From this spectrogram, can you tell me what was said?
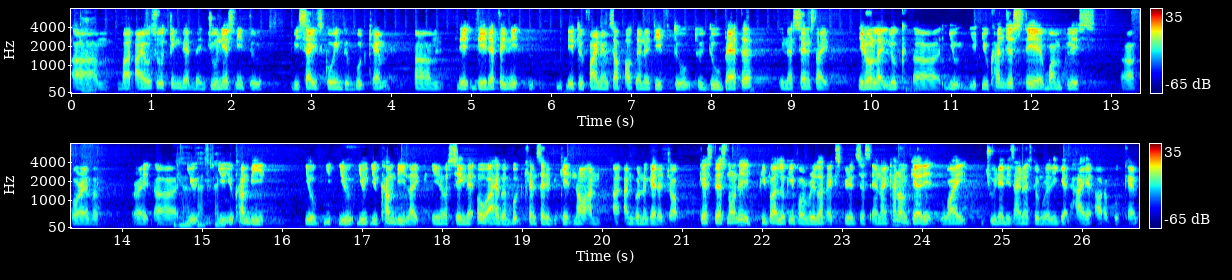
Um, But I also think that the juniors need to, besides going to boot camp, um, they, they definitely need, need to find themselves alternative to to do better in a sense like you know like look uh, you, you you can't just stay at one place uh, forever right uh, Yeah, you, you you can't be you, you you you can't be like you know saying that oh I have a boot camp certificate now I'm I'm going to get a job. Because that's not it. People are looking for real life experiences and I kind of get it why junior designers don't really get hired out of boot camp.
